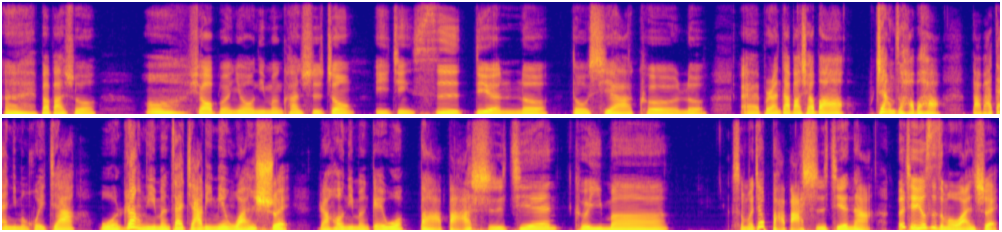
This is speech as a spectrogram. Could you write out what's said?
哎，爸爸说：“哦，小朋友，你们看时钟，已经四点了，都下课了。哎，不然大宝、小宝这样子好不好？”爸爸带你们回家，我让你们在家里面玩水，然后你们给我爸爸时间，可以吗？什么叫爸爸时间呐？而且又是怎么玩水？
